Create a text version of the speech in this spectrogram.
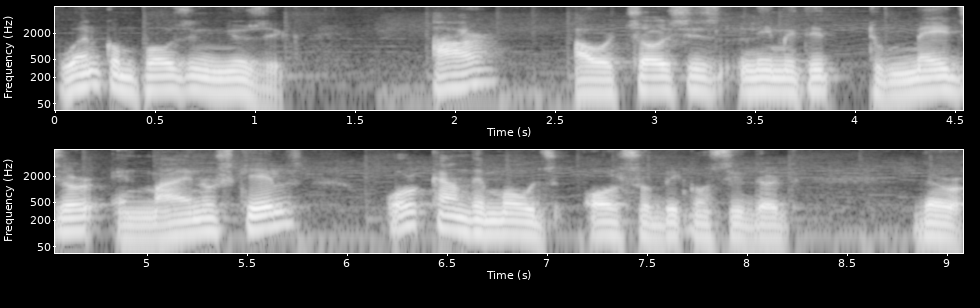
When composing music, are our choices limited to major and minor scales, or can the modes also be considered their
